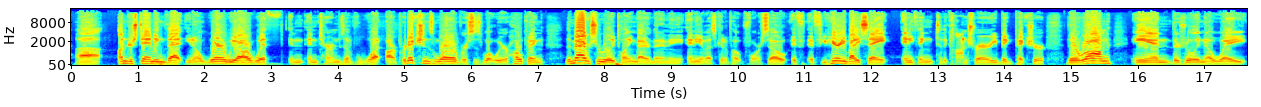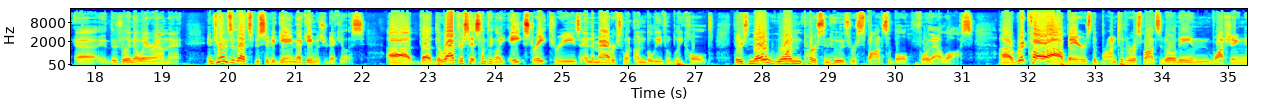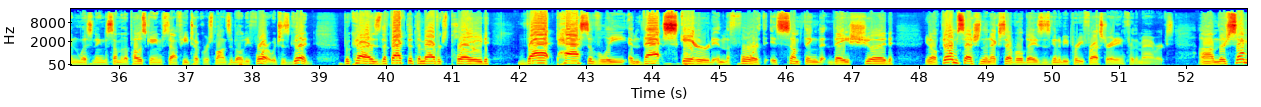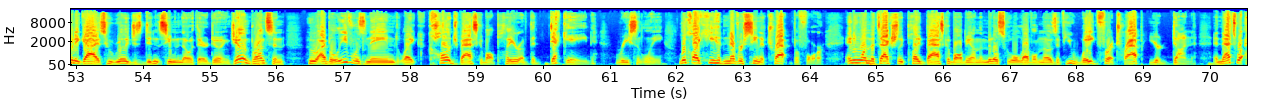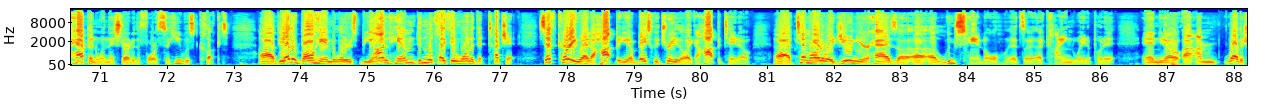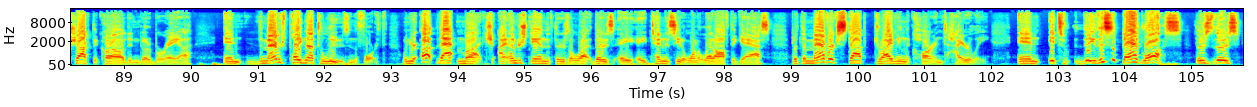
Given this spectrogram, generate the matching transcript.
Uh, understanding that you know where we are with in, in terms of what our predictions were versus what we were hoping, the Mavericks are really playing better than any any of us could have hoped for. So if if you hear anybody say anything to the contrary, big picture, they're wrong, and there's really no way uh, there's really no way around that. In terms of that specific game, that game was ridiculous. Uh, the the Raptors hit something like eight straight threes, and the Mavericks went unbelievably cold. There's no one person who is responsible for that loss. Uh, Rick Carlisle bears the brunt of the responsibility, and watching and listening to some of the post game stuff, he took responsibility for it, which is good because the fact that the Mavericks played that passively and that scared in the fourth is something that they should, you know, film session the next several days is going to be pretty frustrating for the Mavericks. Um, there's so many guys who really just didn't seem to know what they were doing. Jalen Brunson, who I believe was named like college basketball player of the decade recently, looked like he had never seen a trap before. Anyone that's actually played basketball beyond the middle school level knows if you wait for a trap, you're done. And that's what happened when they started the fourth, so he was cooked. Uh, the other ball handlers beyond him didn't look like they wanted to touch it. Seth Curry had a hot, but you know, basically treated it like a hot potato. Uh, Tim Hardaway Jr. has a, a, a loose handle. It's a, a, kind way to put it. And you know, I, am rather shocked that Carlisle didn't go to Barea. And the Mavericks played not to lose in the fourth. When you're up that much, I understand that there's a lot, there's a, a tendency to want to let off the gas, but the Mavericks stopped driving the car entirely and it's this is a bad loss. There's there's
